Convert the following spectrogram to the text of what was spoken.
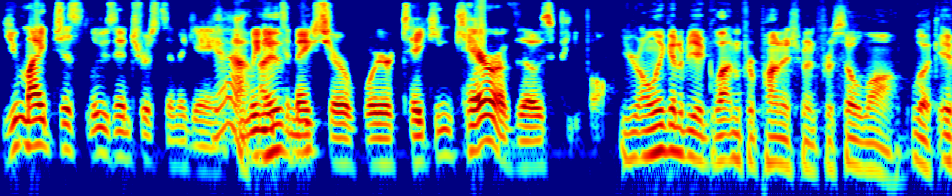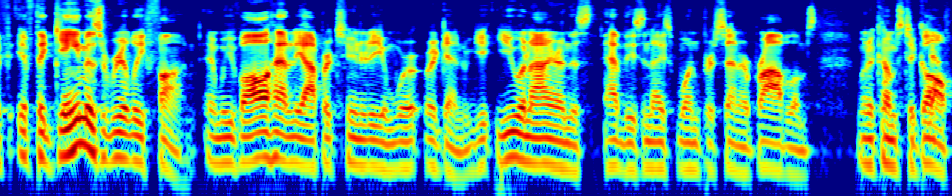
you might just lose interest in the game. Yeah, and we need I, to make sure we're taking care of those people. You're only going to be a glutton for punishment for so long. Look, if if the game is really fun and we've all had the opportunity, and we're again, you, you and I are in this have these nice one percenter problems when it comes to golf.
